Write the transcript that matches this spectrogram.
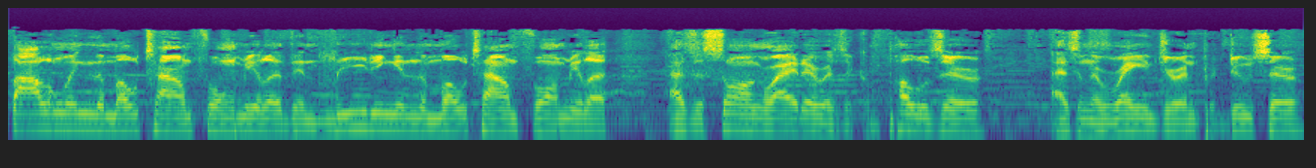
following the Motown formula, then leading in the Motown formula as a songwriter, as a composer, as an arranger and producer.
